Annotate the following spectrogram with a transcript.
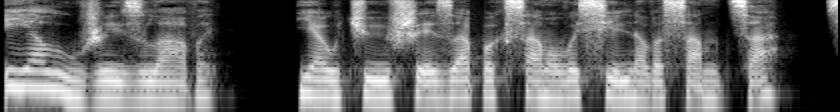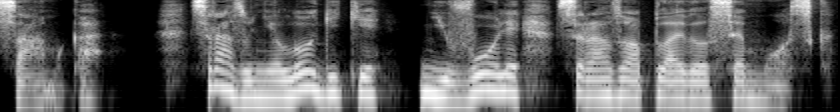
и я лужа из лавы. Я, учуявшая запах самого сильного самца, самка. Сразу ни логики, ни воли, сразу оплавился мозг.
